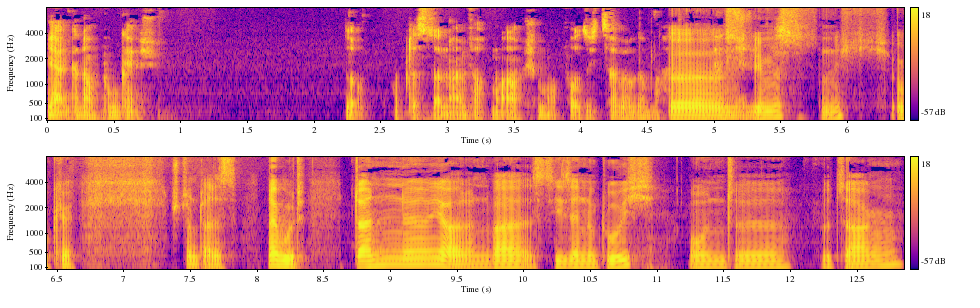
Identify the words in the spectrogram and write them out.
Ja, genau, Punkt cache. So, hab das dann einfach mal schon mal vorsichtshalber gemacht. Äh, Stream nicht- ist nicht. Okay. Stimmt alles. Na gut. Dann, äh, ja, dann war es die Sendung durch und äh, würde sagen,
